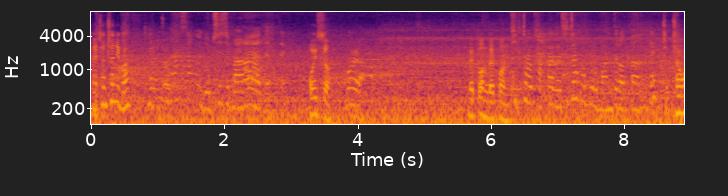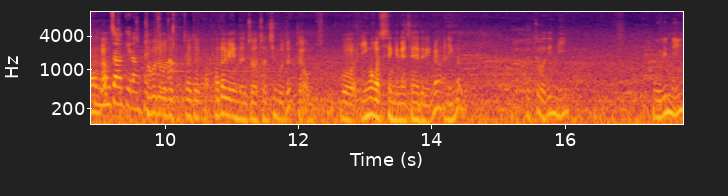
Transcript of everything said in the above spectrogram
그냥 천천히 봐. 대쪽 학상을 놓치지 말아야 된대. 어딨어? 몰라. 몇 번 몇 번? 깃털 각각을 수작업으로 만들었다는데? 저, 저건가? 공작이랑 저거 저거 백두가? 저, 저, 저 바닥에 있는 저, 저 친구들? 저, 뭐 잉어 같이 생긴 애 쟤네들인가? 아닌가? 백두 어딨니? 어딨니?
